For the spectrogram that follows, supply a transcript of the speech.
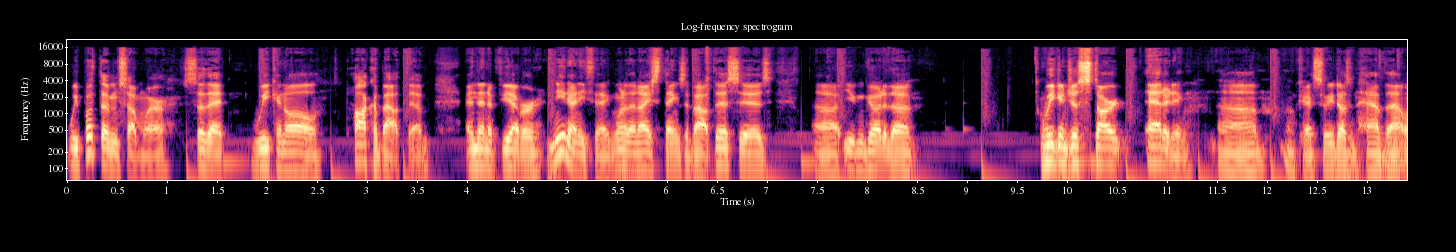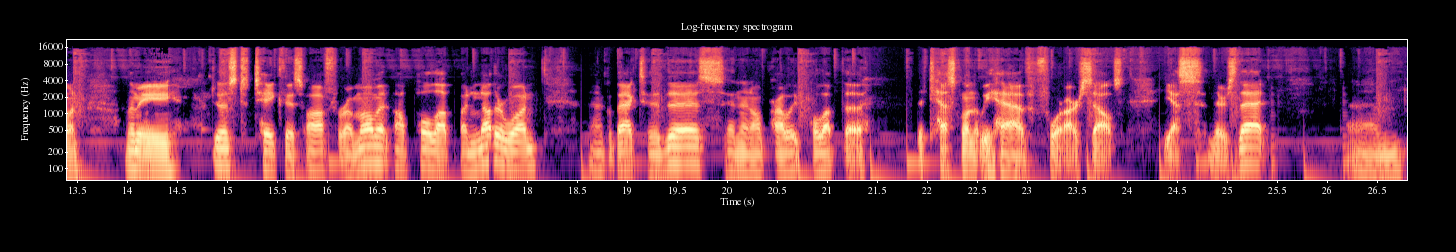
We put them somewhere so that we can all talk about them. And then if you ever need anything, one of the nice things about this is uh, you can go to the, we can just start editing. Um, okay, so he doesn't have that one. Let me just take this off for a moment. I'll pull up another one. I'll go back to this, and then I'll probably pull up the, the test one that we have for ourselves. Yes, there's that. Um,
